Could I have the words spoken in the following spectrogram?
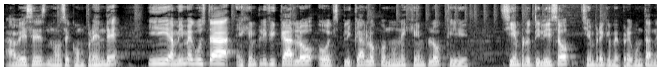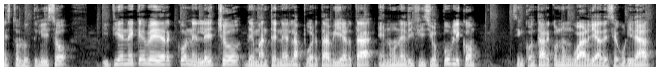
a veces no se comprende y a mí me gusta ejemplificarlo o explicarlo con un ejemplo que siempre utilizo, siempre que me preguntan esto lo utilizo y tiene que ver con el hecho de mantener la puerta abierta en un edificio público sin contar con un guardia de seguridad.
